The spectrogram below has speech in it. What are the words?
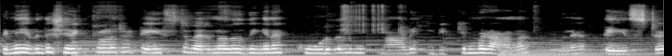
പിന്നെ ഇതിന്റെ ശരിക്കുള്ളൊരു ടേസ്റ്റ് വരുന്നത് ഇതിങ്ങനെ കൂടുതൽ നാൾ ഇരിക്കുമ്പോഴാണ് ഇതിന് ടേസ്റ്റ്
